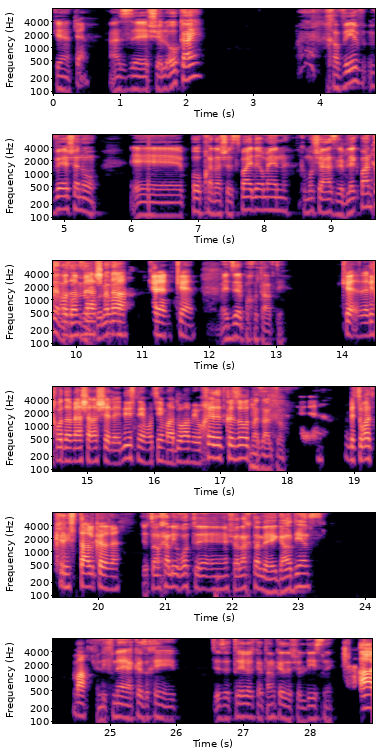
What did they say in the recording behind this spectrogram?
כן. כן. אז אה, של אוקיי, חביב, ויש לנו פופ חדש של ספיידרמן, כמו שהיה אז ל Black Panther, נכון? זה המאה שנה. כן, כן. את זה פחות אהבתי. כן, לכבוד המאה שנה של אה, דיסני, הם מוצאים מהדורה מיוחדת כזאת, מזל טוב. בצורת קריסטל כזה. יצא לך לראות אה, שהלכת ל Guardians? מה? לפני היה כזה הכי... איזה טריילר קטן כזה של דיסני. אה,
